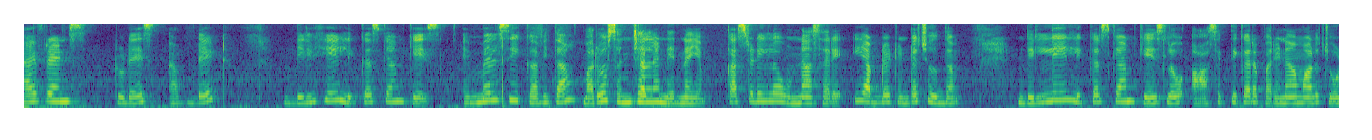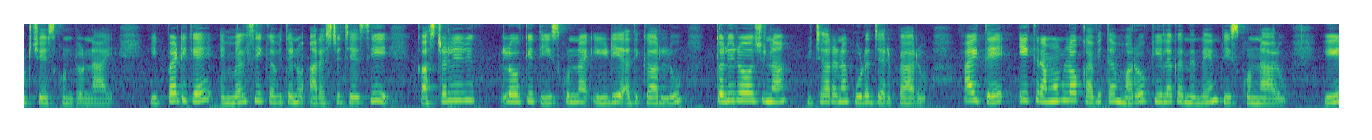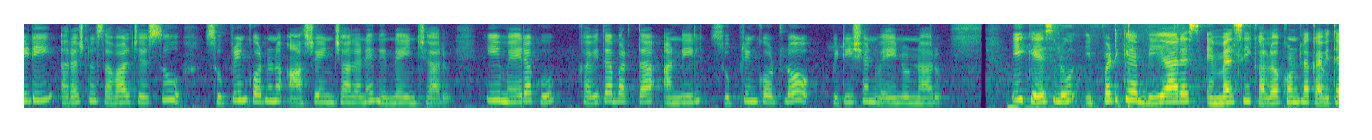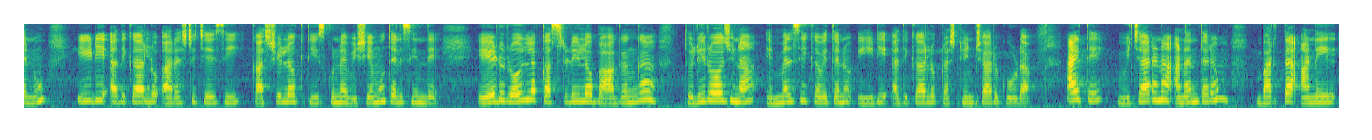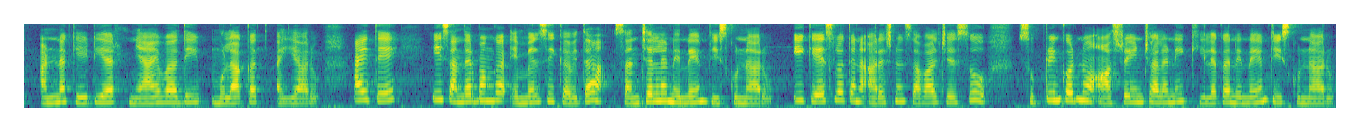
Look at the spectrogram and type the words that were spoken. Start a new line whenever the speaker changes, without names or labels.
Hi friends today's update Delhi liquor scam case MLC Kavitha మరో సంచలన నిర్ణయం. కస్టడీలో ఉన్నా సరే ఈ అప్డేట్ ఏంటో చూద్దాం. ఢిల్లీ లిక్కర్ స్కామ్ కేసులో ఆసక్తికర పరిణామాలు చోటు చేసుకుంటున్నాయి. ఇప్పటికే ఎమ్మెల్సీ కవితను అరెస్టు చేసి కస్టడీలోకి తీసుకున్న ఈడీ అధికారులు తొలి రోజున విచారణ కూడా జరిపారు. అయితే ఈ క్రమంలో కవిత మరో కీలక నిర్ణయం తీసుకున్నారు. ఈడీ అరెస్ట్ను సవాల్ చేస్తూ సుప్రీంకోర్టును ఆశ్రయించాలని నిర్ణయించారు. ఈ మేరకు కవిత భర్త అనిల్ సుప్రీంకోర్టులో పిటిషన్ వేయనున్నారు. ఈ కేసులు ఇప్పటికే బీఆర్ఎస్ ఎమ్మెల్సీ కల్వకుంట్ల కవితను ఈడీ అధికారులు అరెస్టు చేసి కస్టడీలోకి తీసుకున్న విషయమూ తెలిసిందే. ఏడు రోజుల కస్టడీలో భాగంగా తొలి రోజున ఎమ్మెల్సీ కవితను ఈడీ అధికారులు ప్రశ్నించారు కూడా. అయితే విచారణ అనంతరం భర్త అనిల్ అన్న కేటీఆర్ న్యాయవాది ములాఖత్ అయ్యారు. అయితే ఈ సందర్భంగా ఎమ్మెల్సీ కవిత సంచలన నిర్ణయం తీసుకున్నారు. ఈ కేసులో తన అరెస్ట్ను సవాల్ చేస్తూ సుప్రీంకోర్టును ఆశ్రయించాలని కీలక నిర్ణయం తీసుకున్నారు.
